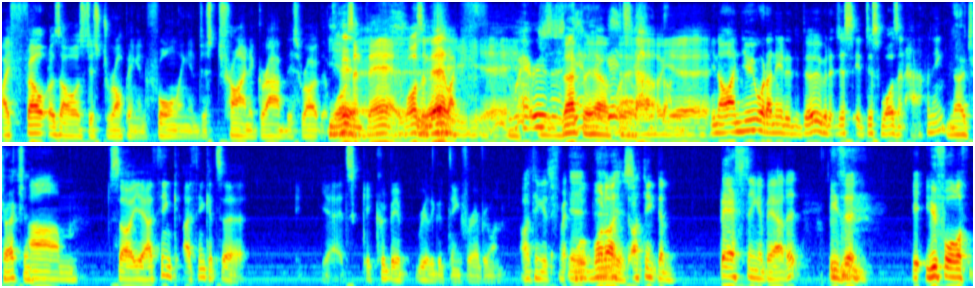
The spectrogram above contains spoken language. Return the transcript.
I felt as though I was just dropping and falling and just trying to grab this rope that Yeah. wasn't there. It wasn't Yeah. there. Like, Yeah. where is it? Exactly how it get it, felt. stop Oh, it. yeah. You know, I knew what I needed to do, but it just it just wasn't happening. No traction. Um, so yeah, I think I think it's a yeah, it's it could be a really good thing for everyone. I think it's Yeah, well, what I. I think the best thing about it is that it, you fall off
